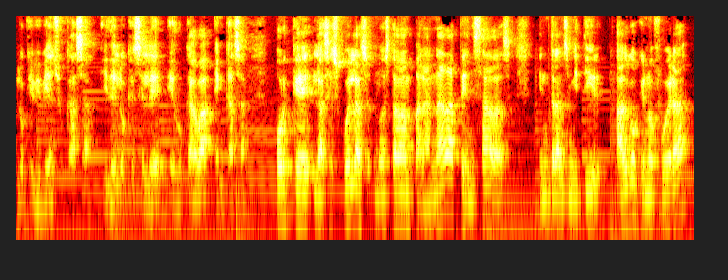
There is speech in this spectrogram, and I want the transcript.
lo que vivía en su casa y de lo que se le educaba en casa, porque las escuelas no estaban para nada pensadas en transmitir algo que no fuera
